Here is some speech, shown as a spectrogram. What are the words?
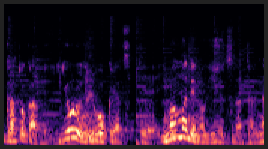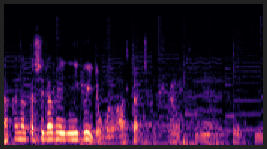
ガとか夜に動くやつって今までの技術だったらなかなか調べにくいところあったんじゃない？かね。ね、そうですね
